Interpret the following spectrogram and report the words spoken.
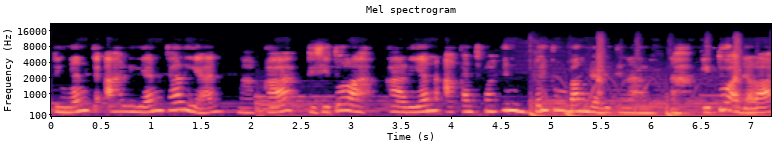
dengan keahlian kalian, maka di situlah kalian akan semakin berkembang dan dikenal. Nah, itu adalah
